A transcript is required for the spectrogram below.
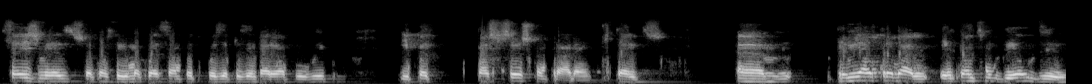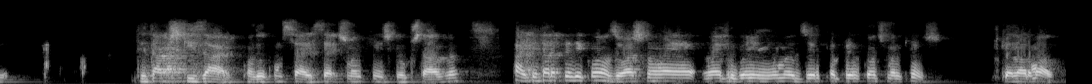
seis meses a construir uma coleção para depois apresentarem ao público e para, para as pessoas comprarem. Portanto, hum, para mim há o trabalho enquanto modelo de tentar pesquisar, quando eu comecei, certos manequins que eu gostava, pá, e tentar aprender com eles. Eu acho que não é, não é vergonha nenhuma dizer que aprendo com outros manequins, porque é normal.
